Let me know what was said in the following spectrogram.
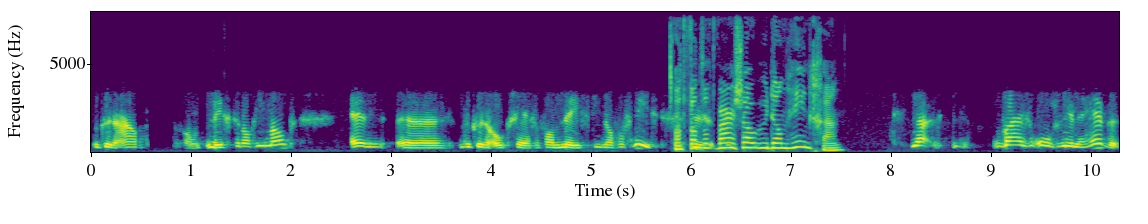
We kunnen aan ligt er nog iemand? En uh, we kunnen ook zeggen van, leeft die nog of niet? Want dus, waar zou u dan heen gaan? Ja, waar ze ons willen hebben.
